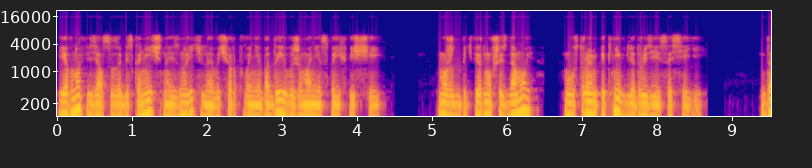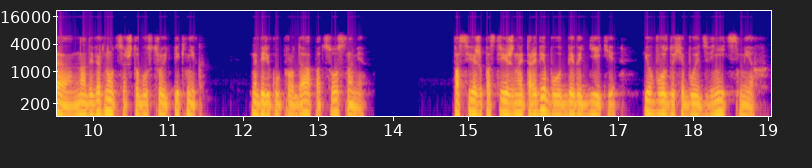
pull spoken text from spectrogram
Я вновь взялся за бесконечное, изнурительное вычерпывание воды и выжимание своих вещей. Может быть, вернувшись домой, мы устроим пикник для друзей и соседей. Да, надо вернуться, чтобы устроить пикник. На берегу пруда, под соснами. По свежепостриженной траве будут бегать дети, и в воздухе будет звенеть смех.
